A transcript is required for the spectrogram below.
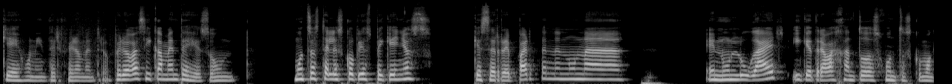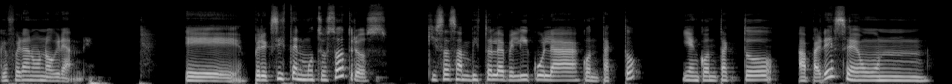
que es un interferómetro. Pero básicamente es eso, muchos telescopios pequeños que se reparten en una en un lugar y que trabajan todos juntos como que fueran uno grande. Eh, pero existen muchos otros. Quizás han visto la película Contacto y en Contacto aparece un,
